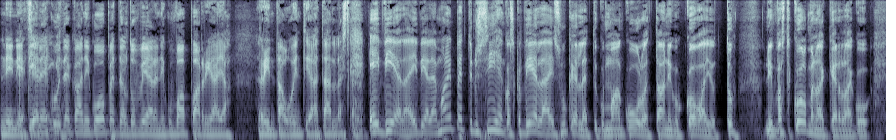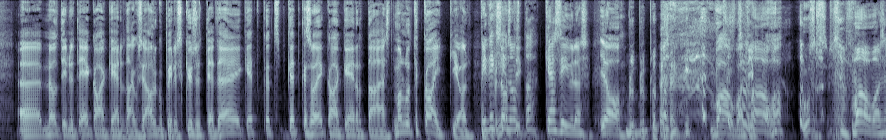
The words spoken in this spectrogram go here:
Niin, niin Et siellä ei kuitenkaan niinku opeteltu vielä niinku vaparia ja rintauintia ja tällaista. Ei vielä, ei vielä. Ja mä olin pettynyt siihen, koska vielä ei sukellettu, kun mä oon kuullut, että tää on niinku kova juttu. Niin vasta kolmannella kerralla, kun öö, me oltiin nyt ekaa kertaa, kun se alkupiirissä kysyttiin, että hei, ketkä, ketkä se on ekaa kertaa? Ja sitten mä luulen, että kaikki on. Pitikö Nostin- nostaa käsi ylös? Joo. Blup, blup, blup. Vauva. Vauva. Ups. Vauva se.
